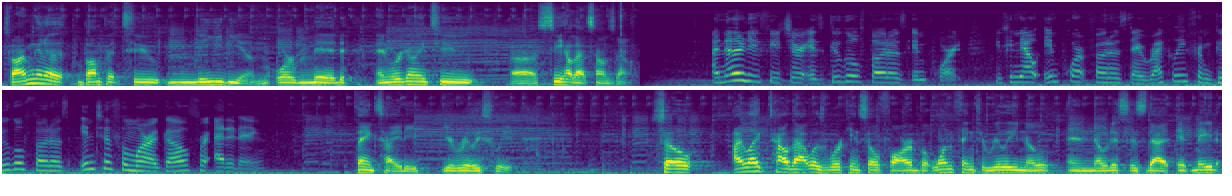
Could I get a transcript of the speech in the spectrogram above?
So I'm gonna bump it to medium or mid, and we're going to uh, see how that sounds now. Another new feature is Google Photos Import. You can now import photos directly from Google Photos into Filmora Go for editing. Thanks, Heidi. You're really sweet. So I liked how that was working so far, but one thing to really note and notice is that it made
